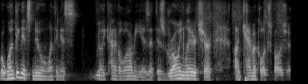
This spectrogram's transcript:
But one thing that's new and one thing that's really kind of alarming is that there's growing literature on chemical exposure.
